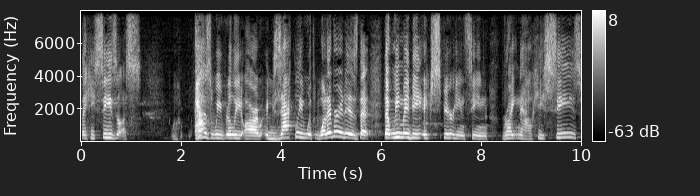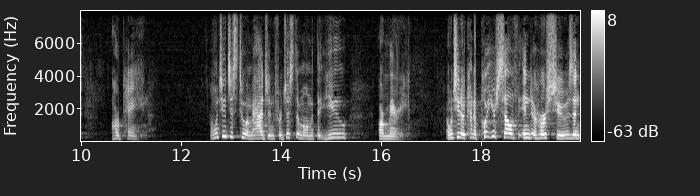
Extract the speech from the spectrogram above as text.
that he sees us as we really are, exactly with whatever it is that, that we may be experiencing right now. He sees our pain. I want you just to imagine for just a moment that you are Mary. I want you to kind of put yourself into her shoes and,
